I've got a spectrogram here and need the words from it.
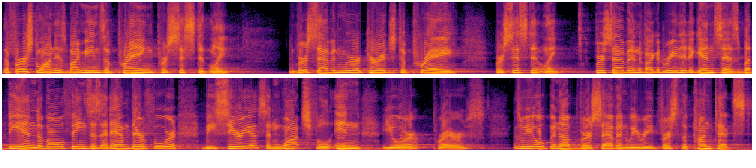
The first one is by means of praying persistently. In verse 7, we're encouraged to pray persistently. Verse 7, if I could read it again, says, But the end of all things is at hand. Therefore, be serious and watchful in your prayers. As we open up verse 7, we read first the context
